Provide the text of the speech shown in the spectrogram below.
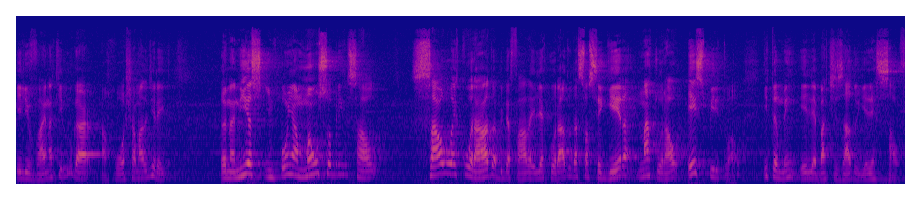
ele vai naquele lugar, a rua chamada direita. Ananias impõe a mão sobre Saulo. Saulo é curado, a Bíblia fala, ele é curado da sua cegueira natural espiritual. E também ele é batizado e ele é salvo.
